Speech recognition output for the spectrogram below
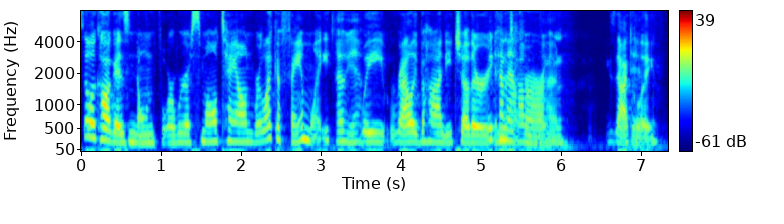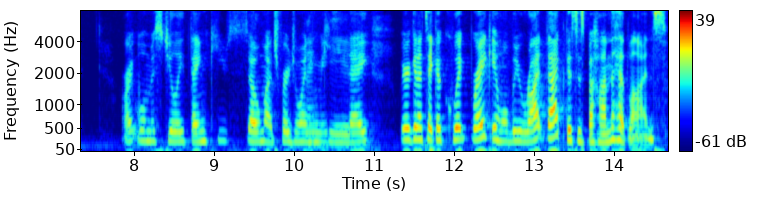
Sylacauga is known for. We're a small town. We're like a family. Oh, yeah. We rally behind each other. We in come the out time for our own. Exactly. All right. Well, Miss Julie, thank you so much for joining Thank me you. today. We're going to take a quick break and we'll be right back. This is Behind the Headlines.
